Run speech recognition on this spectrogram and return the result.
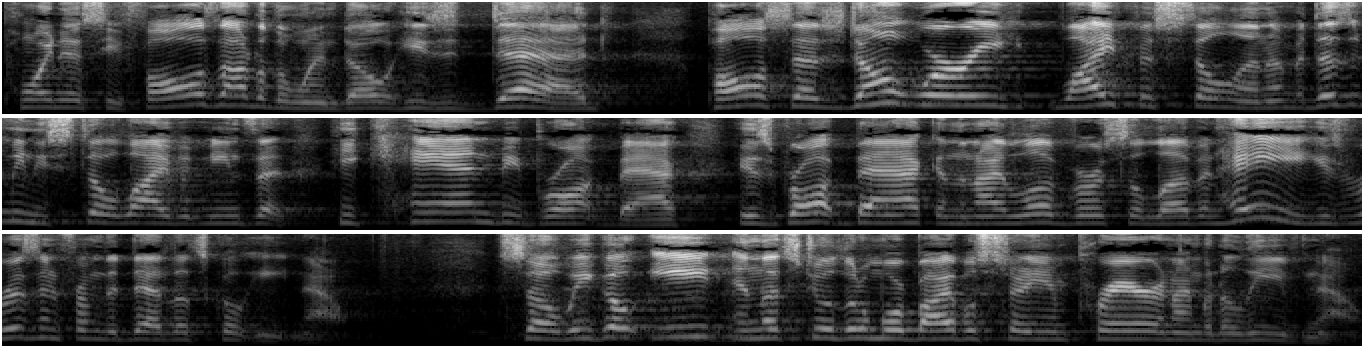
Point is, he falls out of the window, he's dead. Paul says, Don't worry, life is still in him. It doesn't mean he's still alive, it means that he can be brought back. He's brought back, and then I love verse 11 Hey, he's risen from the dead, let's go eat now. So we go eat, and let's do a little more Bible study and prayer, and I'm going to leave now.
